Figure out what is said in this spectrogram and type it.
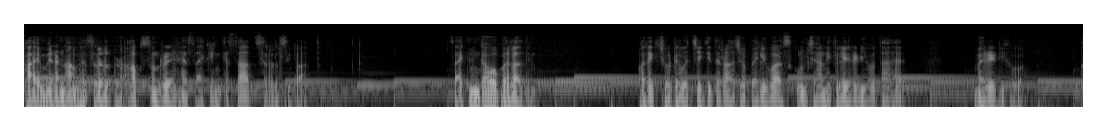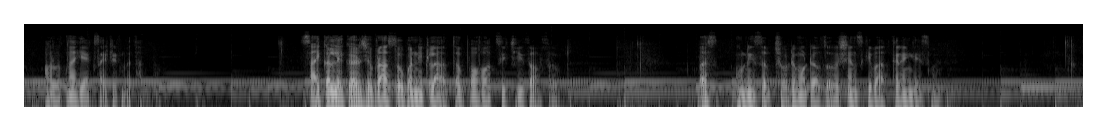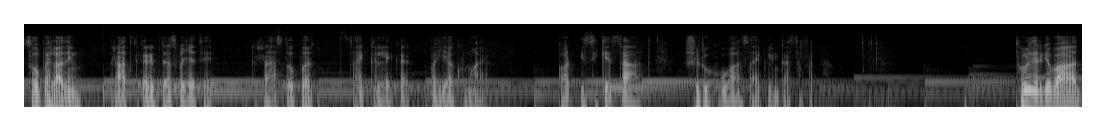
हाय, मेरा नाम है सरल और आप सुन रहे हैं साइकिलिंग के साथ सरल सी बात। साइकिलिंग का वो पहला दिन और एक छोटे बच्चे की तरह जो पहली बार स्कूल जाने के लिए रेडी होता है, मैं रेडी हुआ और उतना ही एक्साइटेड में था। साइकिल लेकर जब रास्तों पर निकला तब बहुत सी चीज़ ऑब्ज़र्व की। बस उन्हीं सब छोटे मोटे ऑब्जर्वेशन की बात करेंगे इसमें। सो पहला दिन रात के करीब दस बजे थे। रास्तों पर साइकिल लेकर पहिया घुमाया और इसी के साथ शुरू हुआ साइकिलिंग का सफ़र। थोड़ी देर के बाद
